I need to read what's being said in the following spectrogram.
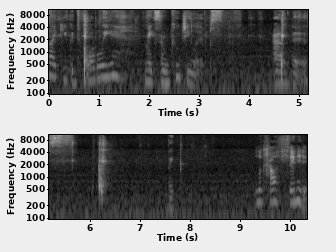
like you could totally make some coochie lips out of this. Like, look how thin it is.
